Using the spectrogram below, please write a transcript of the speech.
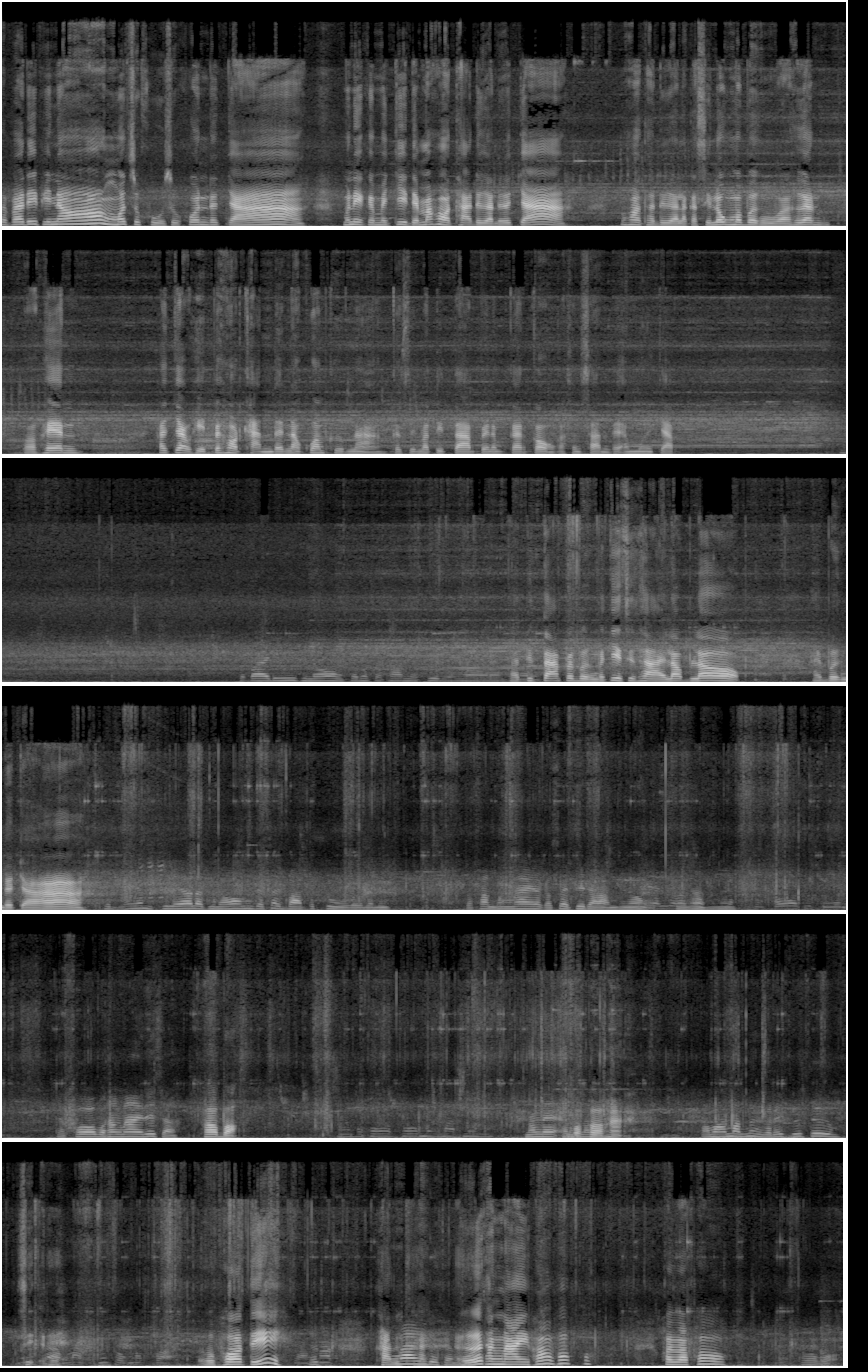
สวัสดีพี่น้องหมดสุขูสุขคนเด้อจ้ามื้อนี้ก็แม่จีได้มาหอดทาเดือนเด้อจ้ามาหอดทาเดือนแล้วก็สิลงมาเบิ่งว่าเฮือนว่าแพนพระเจ้าเห็ดไปหอดขันได้เนาะความคืบหน้าก็สิมาติดตามไปนำการกล่องกับสันๆได้เอามือจับสบายดีพี่น้องสนุกกับภาพเนี่ยขึ้นลงมาไปติดตามไปเบิ่งแม่จีสิถ่ายรอบๆให้เบิ่งเด้อจ้าเห็นแม่นที่แล้วล่ะพี่น้องมันจะใส่บานประตูไว้แบบนี้ จะขั้นทางในแล้วก็ใส่เพดานพี่น้องเพดานข้างในแต่คอบนทางในด้วยจ้ะพ่อบอกนั่นแหละพ่อบอกพ่อฮะประมาณมัดหนึ่งก็ได้ซื้อตื้มสิเด้เออพ่อติขันทางในด้วยจ้ะเออทางในพ่อพ่อพ่อคอยว่าพ่อพ่อบอก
